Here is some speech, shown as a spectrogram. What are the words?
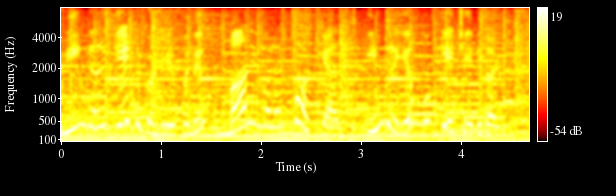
நீங்கள் கேட்டுக்கொண்டிருப்பது மாலைமலர் பாட்காஸ்ட் இன்றைய முக்கிய செய்திகள்.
